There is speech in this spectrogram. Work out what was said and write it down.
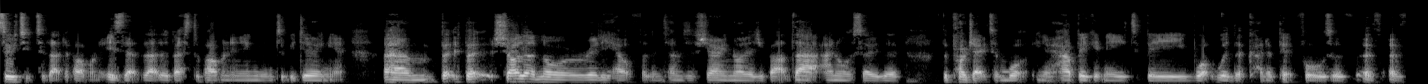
suited to that department. Is that, that the best department in England to be doing it? Um, but but Charlotte and Laura were really helpful in terms of sharing knowledge about that and also the the project and what you know how big it needed to be. What were the kind of pitfalls of of, of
